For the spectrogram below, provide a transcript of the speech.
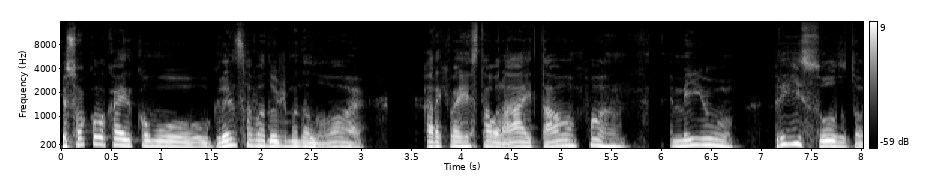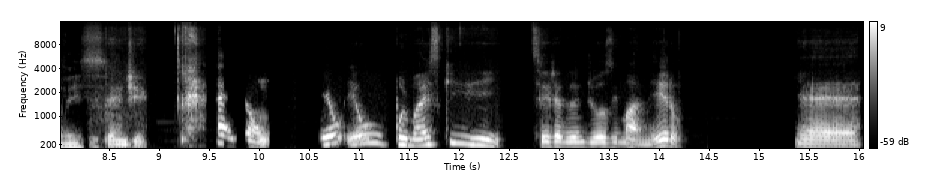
É só colocar ele como o grande salvador de Mandalor, o cara que vai restaurar e tal, porra, é meio preguiçoso, talvez. Entendi. É, então, eu, eu, por mais que seja grandioso e maneiro, é,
